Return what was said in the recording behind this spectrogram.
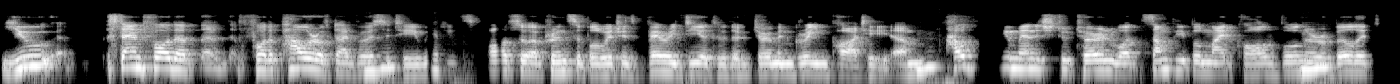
You stand for the uh, for the power of diversity, mm -hmm. which yep. is also a principle which is very dear to the German Green Party. Um, mm -hmm. How you manage to turn what some people might call vulnerability,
